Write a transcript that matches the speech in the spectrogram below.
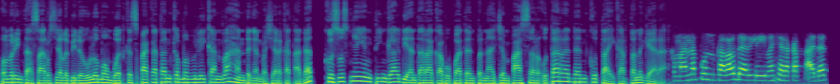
pemerintah seharusnya lebih dahulu membuat kesepakatan kepemilikan lahan dengan masyarakat adat, khususnya yang tinggal di antara Kabupaten Penajam Pasar Utara dan Kutai Kartanegara. Ke mana pun kalau dari masyarakat adat,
